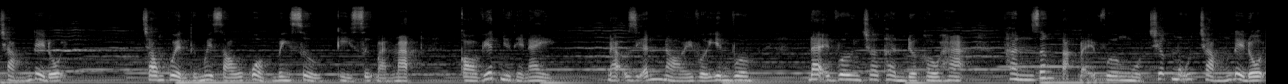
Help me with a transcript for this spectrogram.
trắng để đội. Trong quyển thứ 16 của Minh Sử Kỳ sự bản mặt có viết như thế này. Đạo diễn nói với Yên Vương, Đại vương cho thần được hầu hạ, thần dâng tặng đại vương một chiếc mũ trắng để đội,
